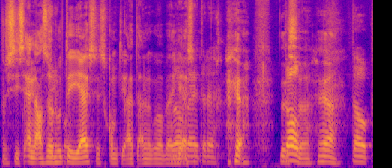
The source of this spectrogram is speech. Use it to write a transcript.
precies. En als de route juist is, komt hij uiteindelijk wel bij Wel juist. bij terecht. Ja, dus Dope. eh, ja. Dope.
